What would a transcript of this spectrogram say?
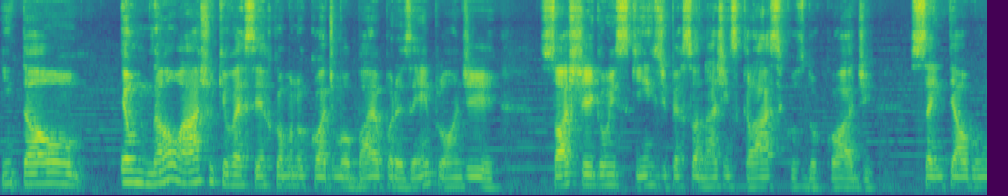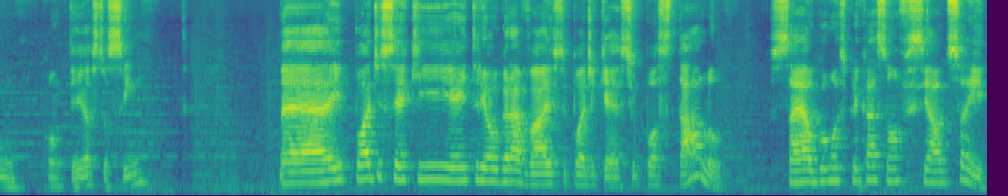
Então, eu não acho que vai ser como no COD Mobile, por exemplo, onde só chegam skins de personagens clássicos do COD sem ter algum contexto, assim. É, e pode ser que entre eu gravar esse podcast e postá-lo, saia alguma explicação oficial disso aí.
